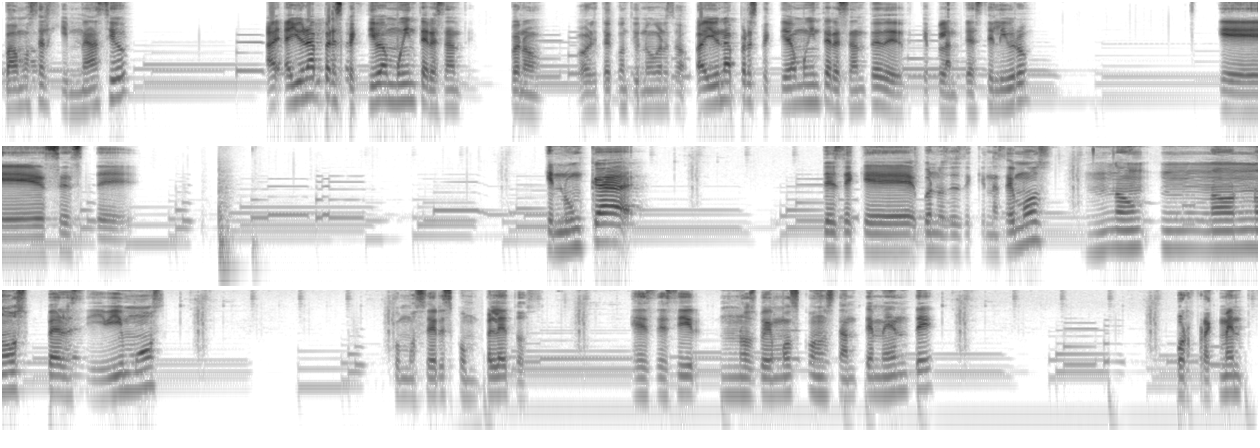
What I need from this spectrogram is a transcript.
vamos al gimnasio hay una perspectiva muy interesante. Bueno, ahorita continúo con eso. Hay una perspectiva muy interesante de, que plantea este libro, que es este, que nunca, desde que, bueno, desde que nacemos, no, no nos percibimos como seres completos. Es decir, nos vemos constantemente por fragmentos.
